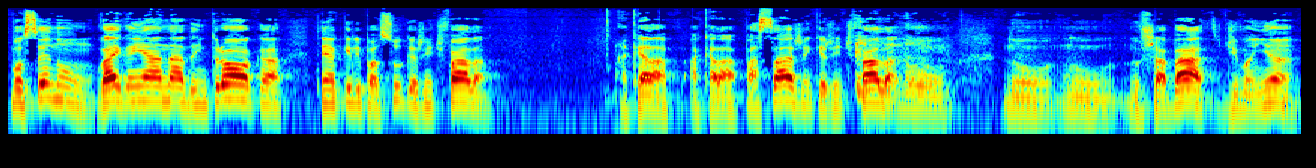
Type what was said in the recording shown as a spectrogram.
você não vai ganhar nada em troca. Tem aquele passo que a gente fala, aquela, aquela passagem que a gente fala no, no, no, no Shabat de manhã,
